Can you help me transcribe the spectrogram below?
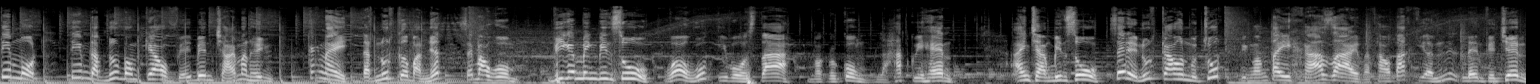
Team 1, team đặt nút bong keo phía bên trái màn hình. Cách này đặt nút cơ bản nhất sẽ bao gồm V-Gaming Binsu, World Whoop Evil Star và cuối cùng là HQ Hand. Anh chàng Binsu sẽ để nút cao hơn một chút vì ngón tay khá dài và thao tác khi ấn lên phía trên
